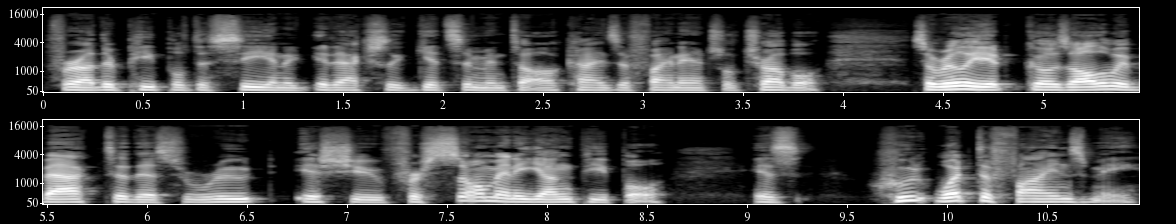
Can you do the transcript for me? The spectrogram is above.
for other people to see. And it, actually gets them into all kinds of financial trouble. So, really, it goes all the way back to this root issue for so many young people is who what defines me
